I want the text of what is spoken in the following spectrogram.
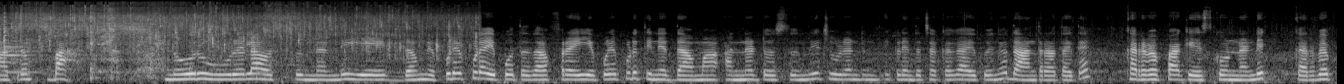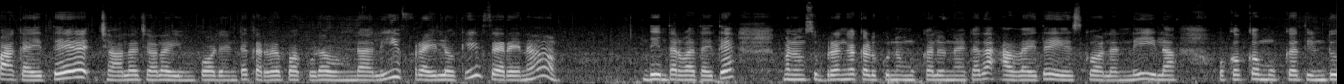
మాత్రం బా! నోరు ఊరేలా వస్తుందండి. ఏకదమ్ ఎప్పుడెప్పుడు అయిపోతుందా? ఫ్రై ఎప్పుడెప్పుడు తినేద్దామా? అన్నట్టు వస్తుంది. చూడండి ఇక్కడ ఎంత చక్కగా అయిపోయిందో. దాని తర్వాత అయితే కరివేపాకు వేసుకోండి కరివేపాకు అయితే చాలా చాలా ఇంపార్టెంట్. కరివేపాకు కూడా ఉండాలి. ఫ్రైలోకి సరేనా? దీని తర్వాత అయితే మనం శుభ్రంగా కడుక్కున్న ముక్కలు ఉన్నాయి కదా అవి అయితే వేసుకోవాలండి. ఇలా ఒక్కొక్క ముక్క తింటూ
